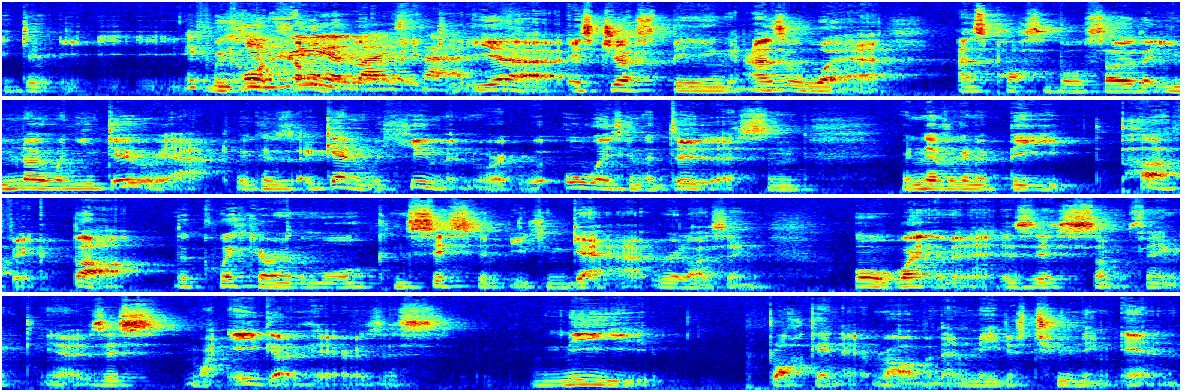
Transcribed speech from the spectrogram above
again, If we, we can't can help realise it. Like, that. yeah, it's just being mm. as aware as possible so that you know when you do react. Because again, we're human. We're, we're always going to do this, and we're never going to be perfect. But the quicker and the more consistent you can get at realizing, oh, wait a minute, is this something? You know, is this my ego here? Is this me blocking it rather than me just tuning in?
